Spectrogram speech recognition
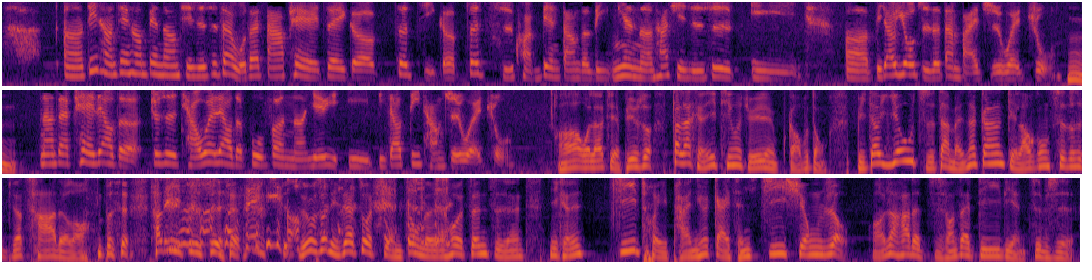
呃，低糖健康便当其实是在我在搭配这个这几个这十款便当的里面呢，它其实是以呃比较优质的蛋白质为主。嗯，那在配料的，就是调味料的部分呢，也以以比较低糖值为主。哦，我了解。比如说，大家可能一听会觉得有点搞不懂，比较优质蛋白，那刚刚给劳工吃都是比较差的咯。不是，他的意思是 如果说你在做减重的人或者增脂人，你可能鸡腿排你会改成鸡胸肉。哦，让它的脂肪再低一点，是不是？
